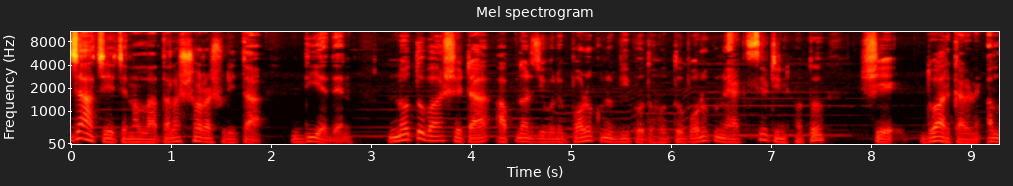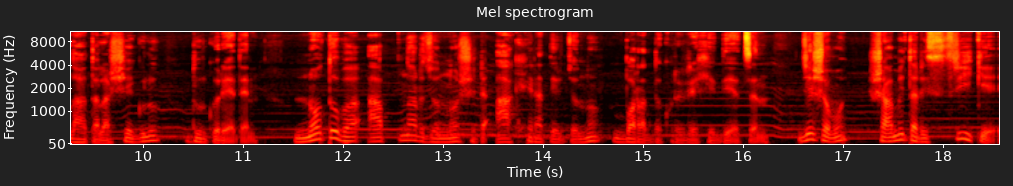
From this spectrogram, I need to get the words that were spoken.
যা চেয়েছেন আল্লাহ তাআলা সরাসরি তা দিয়ে দেন। নতুবা সেটা আপনার জীবনে বড় কোনো বিপদ হতো, বড় কোনো অ্যাক্সিডেন্ট হতো, সে দোয়ার কারণে আল্লাহ তালা সেগুলো দূর করে দেন। নতুবা আপনার জন্য সেটা আখেরাতের জন্য বরাদ্দ করে রেখে দিয়েছেন। যে সময় স্বামী তার স্ত্রীকে,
